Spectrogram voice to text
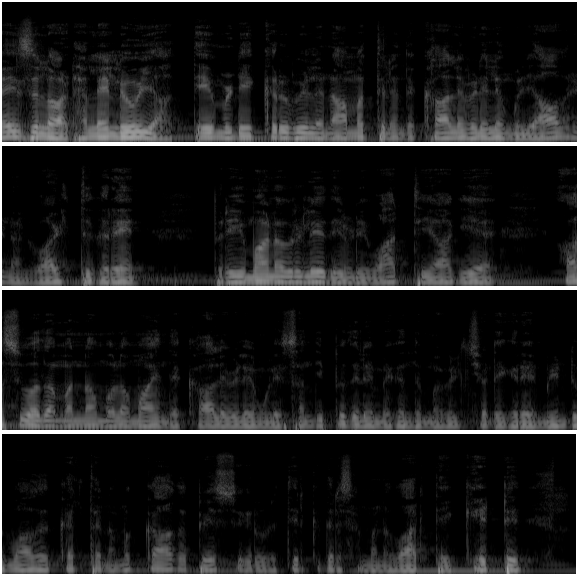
Price Lord லூயா தேவனுடைய கிருபையுள்ள நாமத்தில் இந்த காலவெளியில் உங்கள் யாவரையும் நான் வாழ்த்துகிறேன். பிரியமானவர்களே தேவனுடைய வார்த்தையாகிய ஆசுவாதம் மன்னா மூலமாக இந்த காலவிலே உங்களை சந்திப்பதிலே மிகுந்த மகிழ்ச்சி அடைகிறேன். மீண்டுமாக கர்த்த நமக்காக பேசுகிற ஒரு தீர்க்க தரிசனமான வார்த்தை கேட்டு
